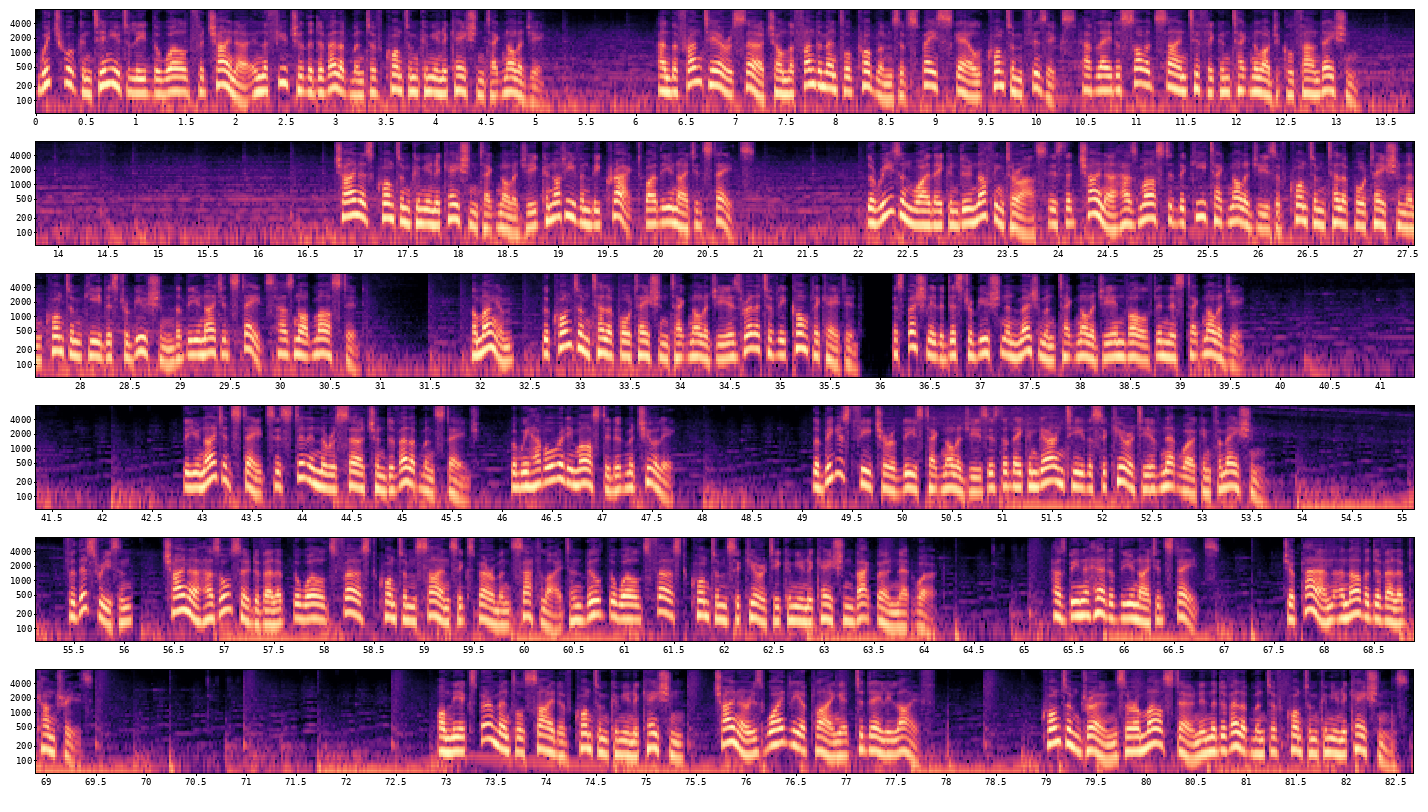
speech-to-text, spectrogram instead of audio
which will continue to lead the world for China in the future the development of quantum communication technology. And the frontier research on the fundamental problems of space-scale quantum physics have laid a solid scientific and technological foundation. China's quantum communication technology cannot even be cracked by the United States. The reason why they can do nothing to us is that China has mastered the key technologies of quantum teleportation and quantum key distribution that the United States has not mastered. Among them, the quantum teleportation technology is relatively complicated, especially the distribution and measurement technology involved in this technology. The United States is still in the research and development stage, but we have already mastered it maturely. The biggest feature of these technologies is that they can guarantee the security of network information. For this reason, China has also developed the world's first quantum science experiment satellite and built the world's first quantum security communication backbone network. Has been ahead of the United States, Japan and other developed countries. On the experimental side of quantum communication, China is widely applying it to daily life. Quantum drones are a milestone in the development of quantum communications.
